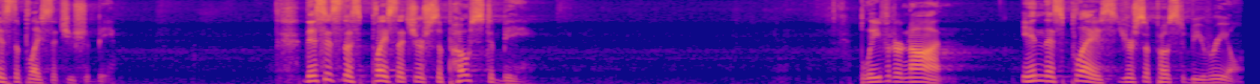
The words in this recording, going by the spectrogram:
is the place that you should be. This is the place that you're supposed to be. Believe it or not, in this place, you're supposed to be real.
